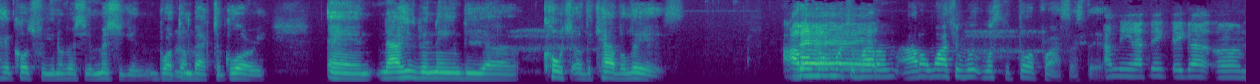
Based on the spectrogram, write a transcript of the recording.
head coach for University of Michigan, brought Mm-hmm. them back to glory, and now he's been named the uh, coach of the Cavaliers. I don't know much about them. I don't watch it. What, what's the thought process there? I mean, I think they got um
